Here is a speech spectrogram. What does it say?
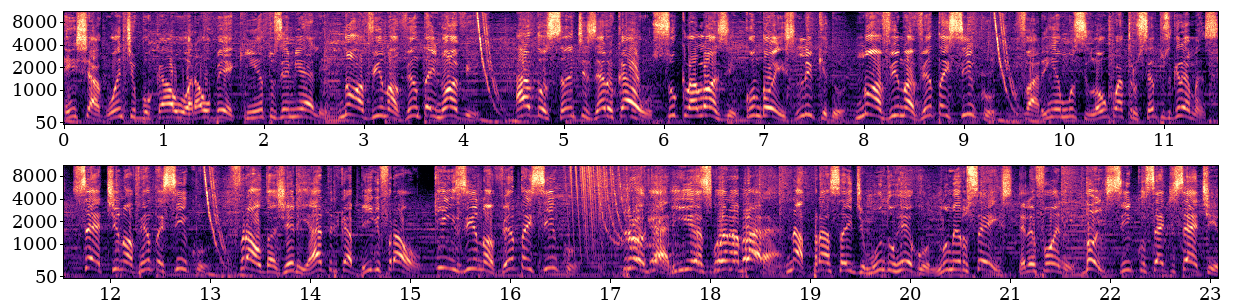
Enxaguante bucal oral B 500ml, 9,99. Adoçante zero cal, suclalose com 2 líquido, 9,95. Farinha mucilon 400 gramas, 7,95. Fralda geriátrica Big Frau, 15,95. Drogarias Guanabara, na Praça Edmundo Rego, número 6. Telefone 2577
